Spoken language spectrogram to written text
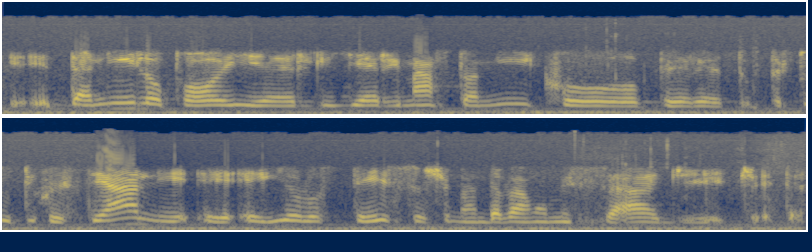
E Danilo poi è, gli è rimasto amico per, per tutti questi anni e, e, io lo stesso ci mandavamo messaggi, eccetera.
